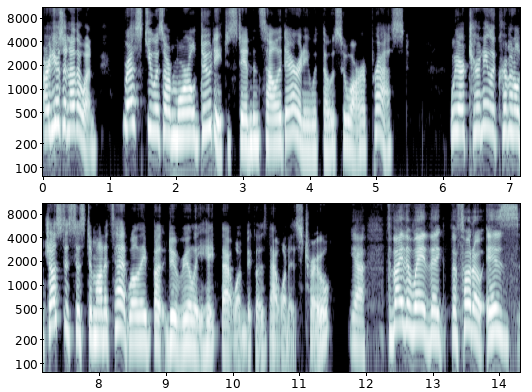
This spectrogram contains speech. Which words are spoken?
All right, here's another one Rescue is our moral duty to stand in solidarity with those who are oppressed. We are turning the criminal justice system on its head. Well, they do really hate that one because that one is true. Yeah. By the way, the the photo is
